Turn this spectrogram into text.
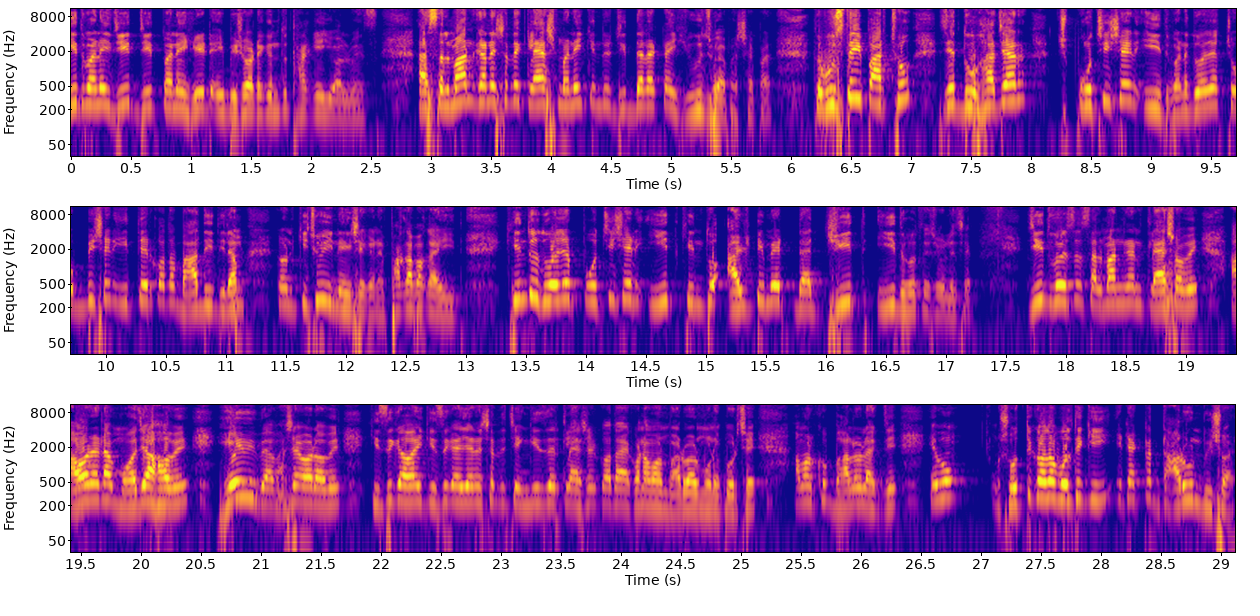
ঈদ মানে জিত জিত মানে হিট এই বিষয়টা কিন্তু থাকেই অলওয়েজ আর সলমান খানের সাথে ক্ল্যাশ মানেই কিন্তু জিদ্দার একটা হিউজ ব্যাপার স্যাপার। তো বুঝতেই পারছ যে দু হাজার পঁচিশের ঈদ মানে দু হাজার চব্বিশের ঈদের কথা বাদই দিলাম, কারণ কিছুই নেই সেখানে, ফাঁকা ফাঁকা ঈদ। কিন্তু দু হাজার পঁচিশের ঈদ কিন্তু আলটিমেট দ্য জিত ঈদ হতে চলেছে। জিত ভার্সেস সলমান খান ক্ল্যাশ হবে, আবার একটা মজা হবে হেভি ব্যবসা আবার হবে। কিসিকা ভাই কিসিকা জানের সাথে চেঙ্গিজের ক্ল্যাশের কথা এখন আমার বারবার মনে পড়ছে। আমার খুব ভালো লাগছে এবং সত্যি কথা বলতে কি, এটা একটা দারুণ বিষয়।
